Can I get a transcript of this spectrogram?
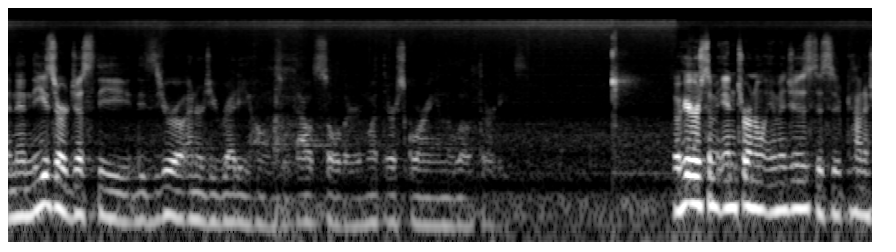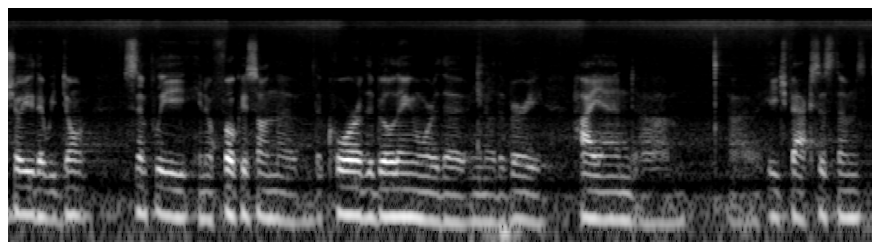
And then these are just the, the zero energy ready homes without solar and what they're scoring in the low 30s. So here are some internal images just to kind of show you that we don't simply you know focus on the, the core of the building or the you know the very high end um, uh, HVAC systems.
